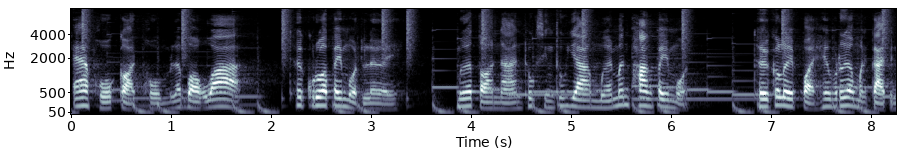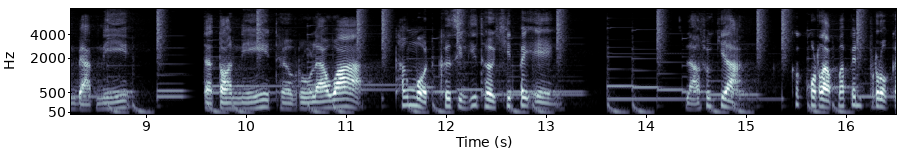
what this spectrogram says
แอโผกอดผมและบอกว่า เธอกลัวไปหมดเลย เมื่อตอนนั้นทุกสิ่งทุกอย่างเหมือนมันพังไปหมด เธอก็เลยปล่อยให้เรื่องมันกลายเป็นแบบนี้ แต่ตอนนี้เธอรู้แล้วว่าทั้งหมดคือสิ่งที่เธอคิดไปเอง แล้วทุกอย่างก็กลับมาเป็นปก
